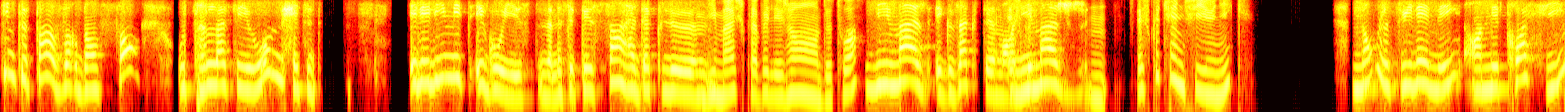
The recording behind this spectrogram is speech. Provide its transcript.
qui ne peut pas avoir d'enfant وتهلا فيهم حيت et les limites égoïstes. C'était ça avec le... L'image qu'avaient les gens de toi? L'image, exactement. Est-ce l'image... Que... Est-ce que tu es une fille unique? Non, je suis l'aînée. On est trois filles,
